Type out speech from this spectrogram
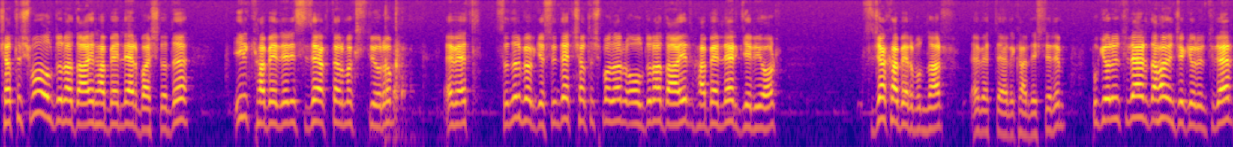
Çatışma olduğuna dair haberler başladı. İlk haberleri size aktarmak istiyorum. Evet, sınır bölgesinde çatışmaların olduğuna dair haberler geliyor. Sıcak haber bunlar. Evet değerli kardeşlerim. Bu görüntüler daha önce görüntüler.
